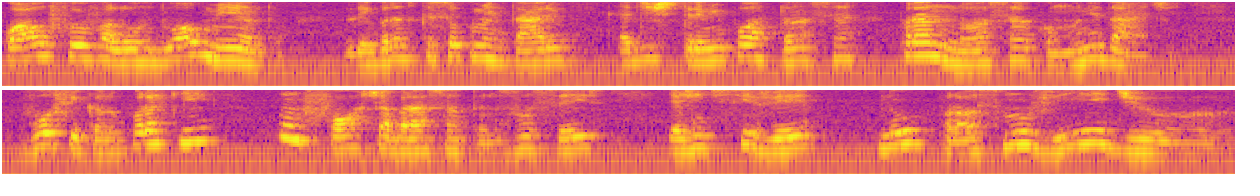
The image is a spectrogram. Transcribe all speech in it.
qual foi o valor do aumento. Lembrando que o seu comentário é de extrema importância para a nossa comunidade. Vou ficando por aqui, um forte abraço a todos vocês e a gente se vê no próximo vídeo.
